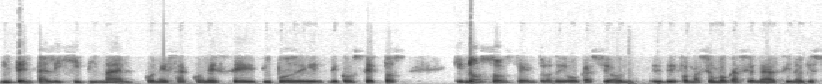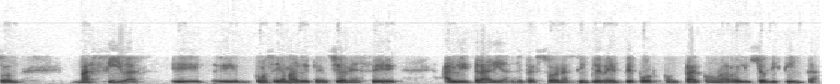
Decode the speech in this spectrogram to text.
intenta legitimar con esa con ese tipo de conceptos que no son centros de vocación, de formación vocacional, sino que son masivas, eh, eh, ¿cómo se llama?, detenciones eh, arbitrarias de personas simplemente por contar con una religión distinta.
